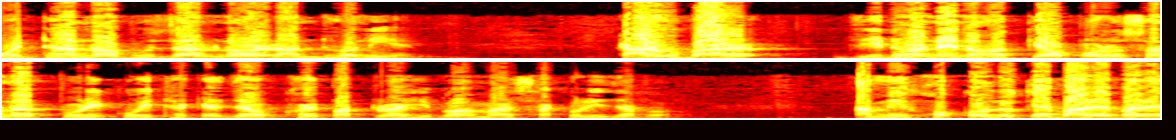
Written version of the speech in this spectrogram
মধ্যাহ্ন ভোজনৰ ৰান্ধনীয়ে কাৰোবাৰ যি ধৰণে নহওক কিয় পৰোচনাত পৰি কৈ থাকে যে অক্ষয় পাত্ৰ আহিব আমাৰ চাকৰি যাব। আমি সকলোকে বাৰে বাৰে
